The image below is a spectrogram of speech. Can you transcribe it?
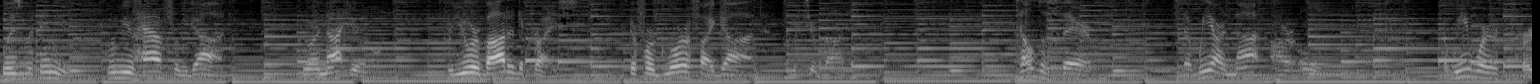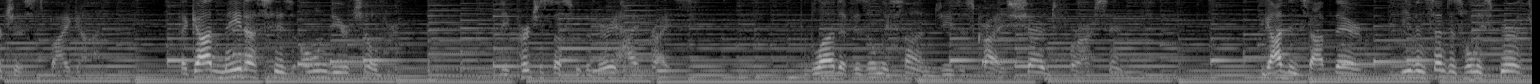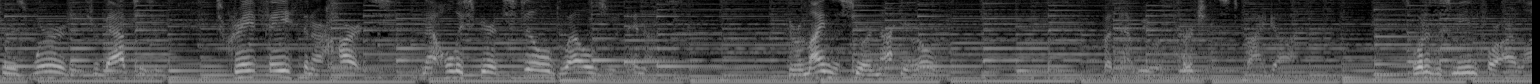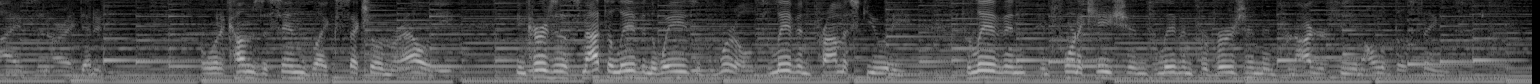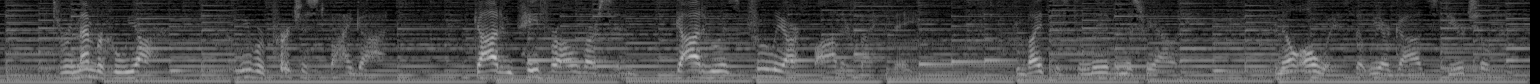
who is within you, whom you have from God? You are not your own, for you are bought at a price. Therefore glorify God with your body. It tells us there that we are not our own, that we were purchased by God, that God made us His own dear children, and He purchased us with a very high price the blood of His only Son, Jesus Christ, shed for our sins. God didn't stop there. He even sent His Holy Spirit through His Word and through baptism to create faith in our hearts, and that Holy Spirit still dwells within us. It reminds us you are not your own purchased by God. So, what does this mean for our lives and our identity? Well, when it comes to sins like sexual immorality, He encourages us not to live in the ways of the world, to live in promiscuity, to live in, in fornication, to live in perversion and pornography and all of those things. But to remember who we are. We were purchased by God. God who paid for all of our sins. God who is truly our Father by invites us to live in this reality, to know always that we are God's dear children,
